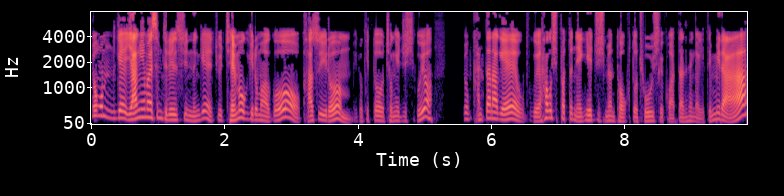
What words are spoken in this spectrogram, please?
조금 이게 양해 말씀 드릴 수 있는 게그 제목 이름하고 가수 이름 이렇게 또 정해주시고요. 좀 간단하게 그 하고 싶었던 얘기 해주시면 더욱더 좋으실 것 같다는 생각이 듭니다.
